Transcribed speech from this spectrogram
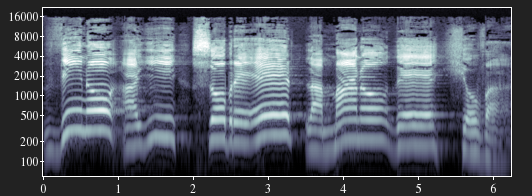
Vino allí sobre él la mano de Jehová.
